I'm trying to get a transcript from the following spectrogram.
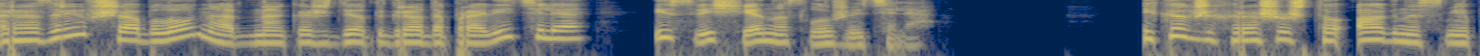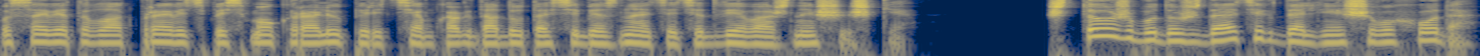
Разрыв шаблона, однако, ждет градоправителя и священнослужителя. И как же хорошо, что Агнес мне посоветовала отправить письмо королю перед тем, как дадут о себе знать эти две важные шишки. Что ж, буду ждать их дальнейшего хода.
